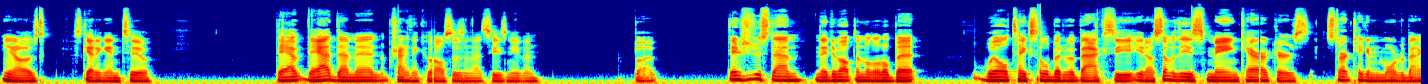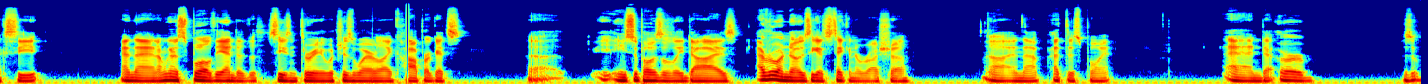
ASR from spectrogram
you know, is, is getting into. They have they had them in. I'm trying to think who else is in that season even, but they introduced them and they developed them a little bit. Will takes a little bit of a backseat. You know, some of these main characters start taking more of a backseat. And then I'm going to spoil the end of the season three, which is where like Hopper gets, uh, he supposedly dies. Everyone knows he gets taken to Russia, uh, in that at this point, and uh, or is it?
